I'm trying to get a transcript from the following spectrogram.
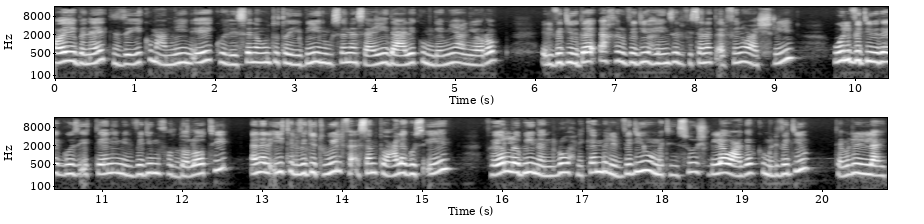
Hi بنات إزيكم؟ عاملين إيه؟ كل سنة وأنتم طيبين وسنة سعيدة عليكم جميعا يا رب. الفيديو ده آخر فيديو هينزل في سنة 2020 والفيديو ده الجزء التاني من فيديو مفضلاتي. أنا لقيت الفيديو طويل فقسمته على جزئين فيلا بينا نروح نكمل الفيديو. وما تنسوش لو عجبكم الفيديو تعملوا لي like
